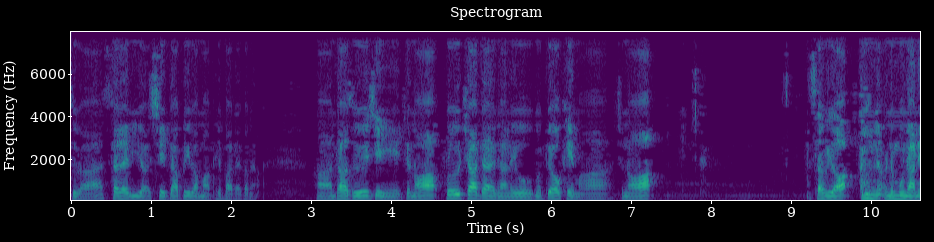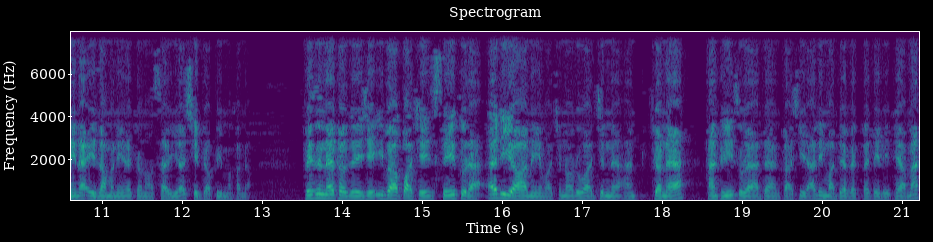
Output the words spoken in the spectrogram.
ဆိုတာဆက်လက်ပြီးတော့ရှင်းပြပေးတော့မှာဖြစ်ပါတယ်ခင်ဗျအာဒါဆိုလို့ရှိရင်ကျွန်တော်က flow chart diagram လေးကိုမပြောခင်မှာကျွန်တော်ကဆက်ပြီးတော့နမူနာအနေနဲ့ exam အနေနဲ့ကျွန်တော်ဆက်ပြီးတော့ရှင်းပြပေးမှာခင်ဗျ business transaction EVA purchase sale ဆိုတာအဲ့ဒီအနေမှာကျွန်တော်တို့က journal journal entry ဆိုတဲ့အတန်းကရှိတယ်အဲ့ဒီမှာ debit credit လေးထည့်ရမယ်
